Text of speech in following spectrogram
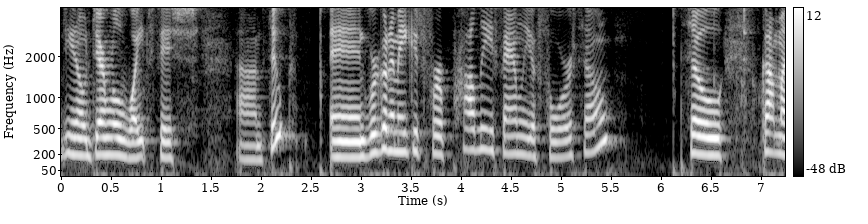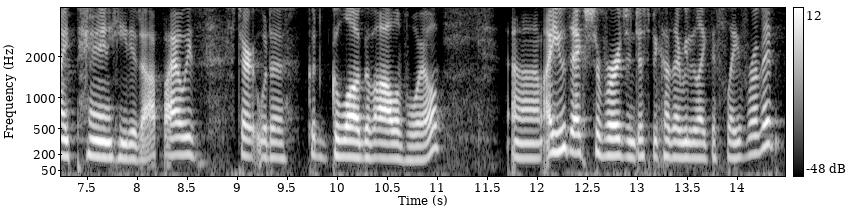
you know general white fish um, soup and we're going to make it for probably a family of four or so. So got my pan heated up. I always start with a good glug of olive oil. Um, I use extra virgin just because I really like the flavor of it,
